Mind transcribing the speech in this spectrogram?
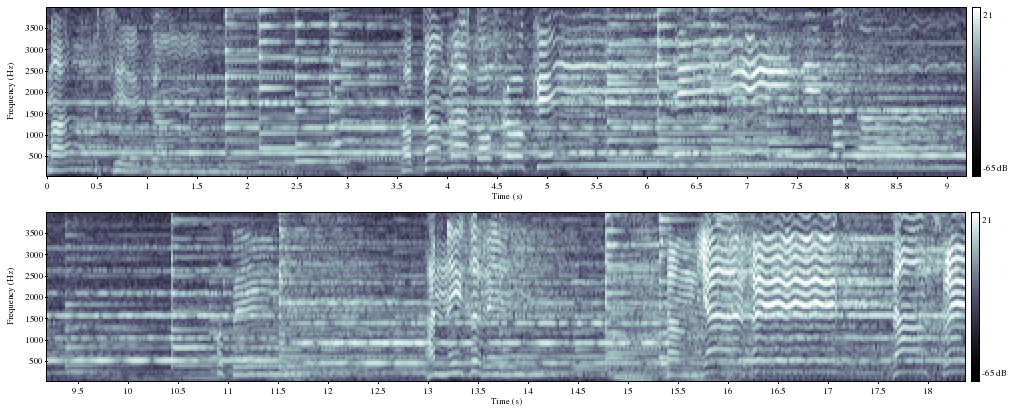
Maar zie ik dan op Damrak of Rokin in die massa opeens een negerin, dan juich dan schreeuw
